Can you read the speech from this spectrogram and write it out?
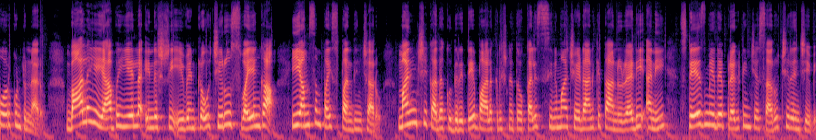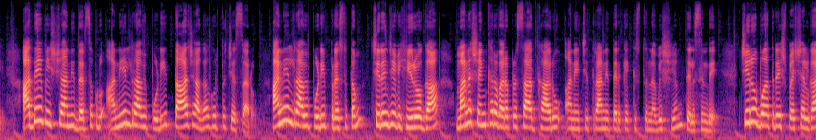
కోరుకుంటున్నారు. బాలయ్య యాభై ఏళ్ళ ఇండస్ట్రీ ఈవెంట్లో చిరు స్వయంగా ఈ అంశంపై స్పందించారు. మంచి కథ కుదిరితే బాలకృష్ణతో కలిసి సినిమా చేయడానికి తాను రెడీ అని స్టేజ్ మీదే ప్రకటించేశారు చిరంజీవి. అదే విషయాన్ని దర్శకుడు అనిల్ రావిపూడి తాజాగా గుర్తు చేశారు. అనిల్ రావిపూడి ప్రస్తుతం చిరంజీవి హీరోగా మన శంకర్ వరప్రసాద్ గారు అనే చిత్రాన్ని తెరకెక్కిస్తున్న విషయం తెలిసిందే. చిరు బర్త్డే స్పెషల్గా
